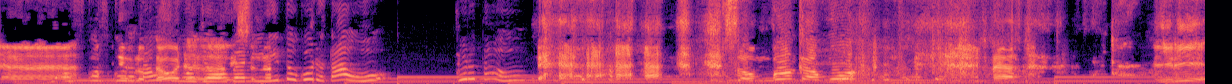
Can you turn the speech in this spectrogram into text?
uh, of course, gue udah belum tahu tahu semua jawaban listener ini tuh gue udah tahu. Gue udah tahu. sombong kamu. Nah jadi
